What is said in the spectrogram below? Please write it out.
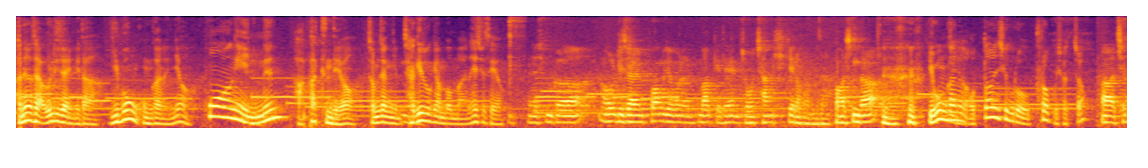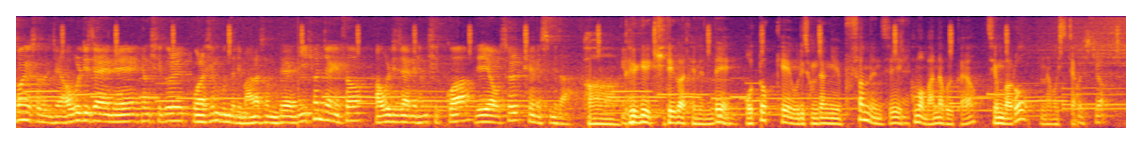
안녕하세요 아울리자입니다 이번 공간은요 포항에 있는 아파트인데요 점장님 자기소개 한 번만 해주세요 안녕하십니까. 아울 디자인 포항점을 맡게 된 조창식이라고 합니다. 반갑습니다. 이 공간은 어떤 식으로 풀어보셨죠? 아, 지방에서도 이제 아울 디자인의 형식을 원하시는 분들이 많았었는데 이 현장에서 아울 디자인의 형식과 레이아웃을 표현했습니다. 아 되게 기대가 되는데 어떻게 우리 점장님이 푸셨는지 한번 만나볼까요? 지금 바로 만나보시죠 보시죠.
